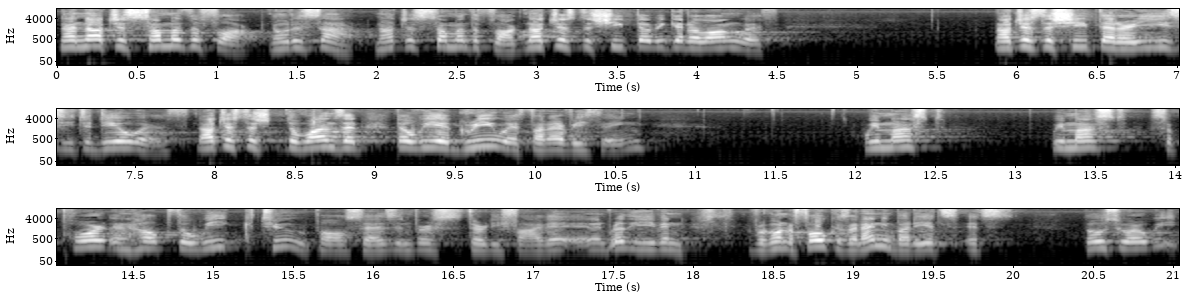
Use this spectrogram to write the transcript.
Now, not just some of the flock, notice that. Not just some of the flock, not just the sheep that we get along with, not just the sheep that are easy to deal with, not just the, the ones that, that we agree with on everything. We must, we must support and help the weak too, Paul says in verse 35. And really, even if we're going to focus on anybody, it's, it's those who are weak.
